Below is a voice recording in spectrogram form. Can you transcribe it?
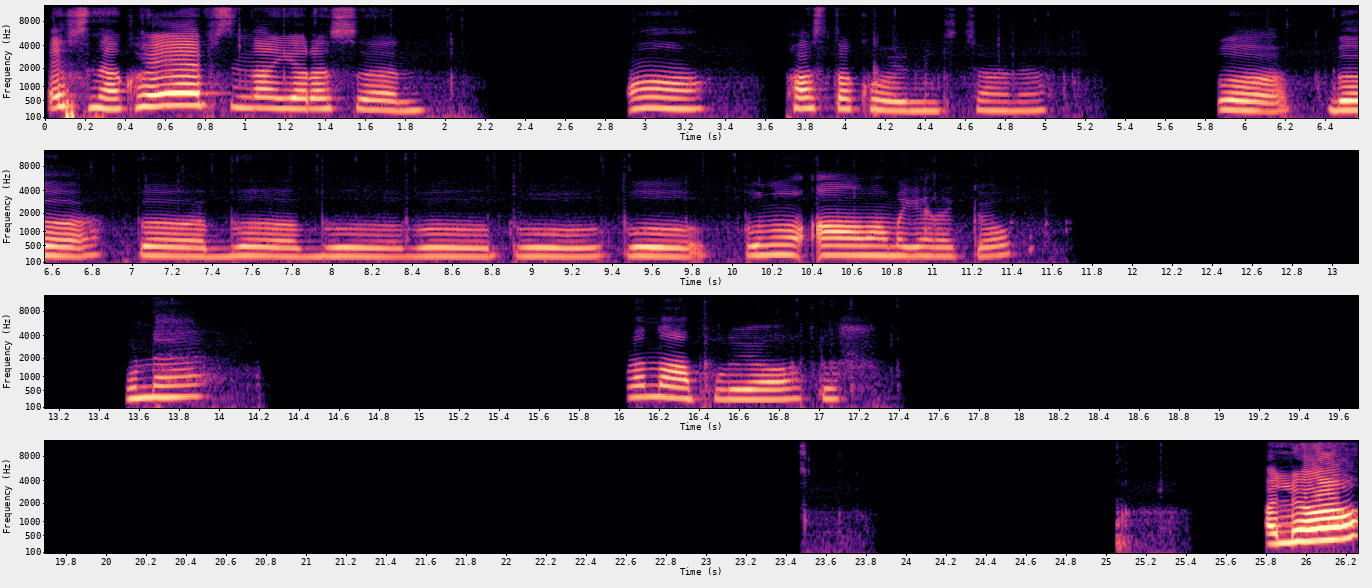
Hepsinden koy. Hepsinden yarasın. Aa, pasta koydum iki tane. Bu, bu, bu, bu, bu, bu, bu, bu. Bunu almama gerek yok. Bu ne? Buna ne yapılıyor? Dur. Alo?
